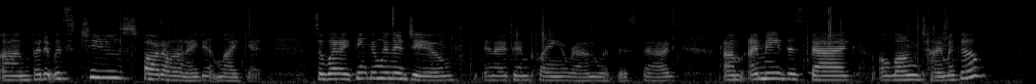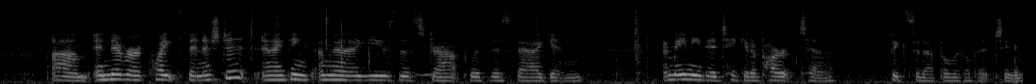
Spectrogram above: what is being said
um, but it was too spot on. I didn't like it. So what I think I'm going to do, and I've been playing around with this bag, um, I made this bag a long time ago um, and never quite finished it. And I think I'm going to use this strap with this bag and I may need to take it apart to fix it up a little bit too,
